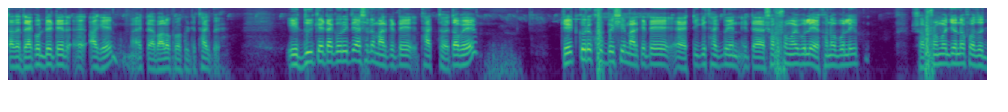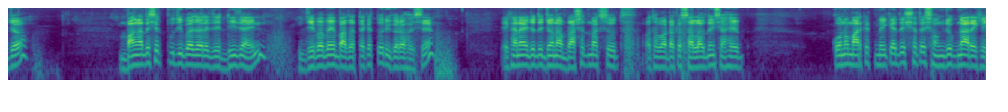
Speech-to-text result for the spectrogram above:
তাদের রেকর্ড ডেটের আগে একটা ভালো প্রফিটে থাকবে। এই দুই ক্যাটাগরিতে আসলে মার্কেটে থাকতে হয়। তবে ট্রেড করে খুব বেশি মার্কেটে টিকে থাকবেন, এটা সবসময় বলি এখনও বলি, সবসময়ের জন্য প্রযোজ্য। বাংলাদেশের পুঁজিবাজারে যে ডিজাইন যেভাবে বাজারটাকে তৈরি করা হয়েছে এখানে যদি জনাব রাশেদ মাকসুদ অথবা ডক্টর সালাউদ্দিন সাহেব কোনো মার্কেট মেকারদের সাথে সংযোগ না রেখে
